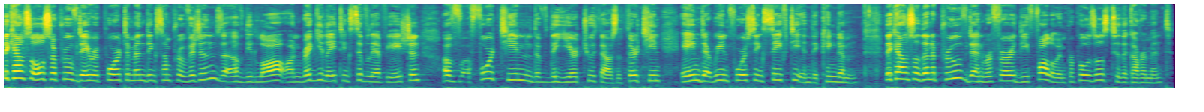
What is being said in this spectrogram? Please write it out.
The Council also approved a report amending some provisions of the law on regulating civil aviation of 14 of the year 2013, aimed at reinforcing safety in the Kingdom. The Council then approved and referred the following proposals to the government.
